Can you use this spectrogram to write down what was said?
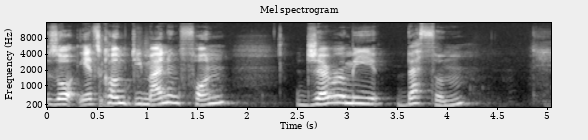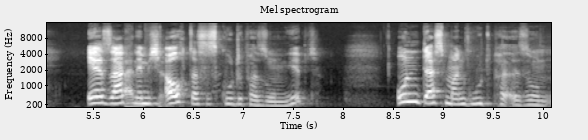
So, jetzt kommt die Meinung von Jeremy Betham. Er sagt nämlich auch, dass es gute Personen gibt und dass man gute Person,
